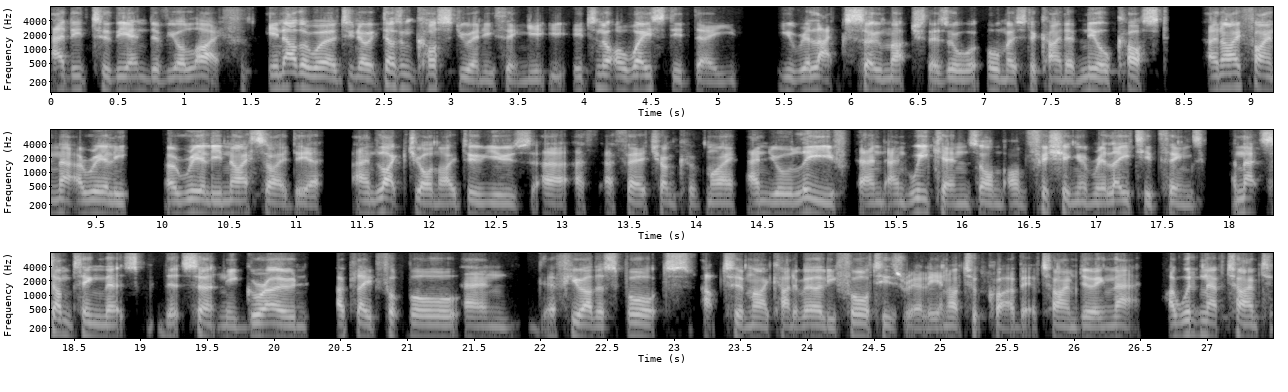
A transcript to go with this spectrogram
added to the end of your life. In other words, you know, it doesn't cost you anything. You, you, it's not a wasted day you relax so much there's almost a kind of nil cost. And i find that a really a really nice idea. And like john i do use a, a, fair chunk of my annual leave and, and weekends on, on fishing and related things. And that's something that's that's certainly grown. I played football and a few other sports up to my kind of early 40s really and i took quite a bit of time doing that. I wouldn't have time to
